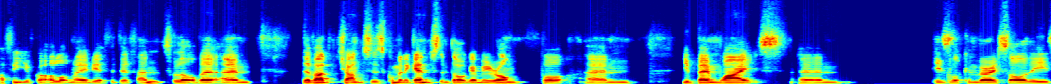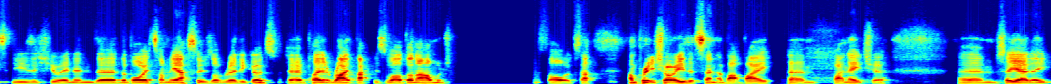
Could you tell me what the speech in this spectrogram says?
I think you've got a look maybe at the defence a little bit. Um, they've had chances coming against them. Don't get me wrong, but um, your Ben White's um, is looking very solid. He's he's and uh, the boy Tomiyasu's looked really good, uh, playing it right back as well. I don't know how much forward. So I'm pretty sure he's a centre back by um, by nature. Um, so yeah, they,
